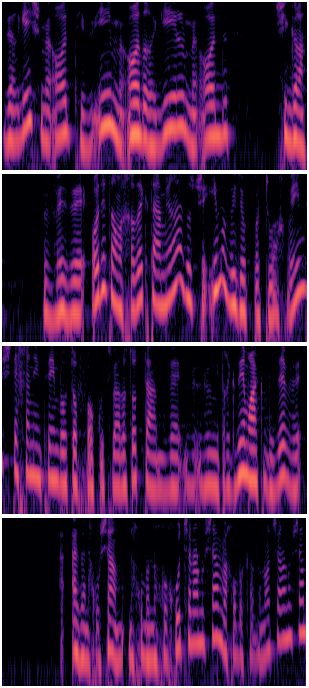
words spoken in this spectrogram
זה הרגיש מאוד טבעי, מאוד רגיל, מאוד שגרה. וזה עוד יותר מחזק את האמירה הזאת שאם הווידאו פתוח, ואם שתיכם נמצאים באותו פוקוס ועל אותו טאב, ו- ו- ומתרכזים רק בזה, ו- אז אנחנו שם, אנחנו בנוכחות שלנו שם, ואנחנו בכוונות שלנו שם,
